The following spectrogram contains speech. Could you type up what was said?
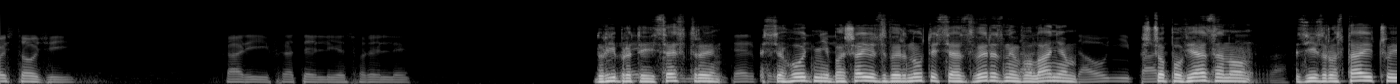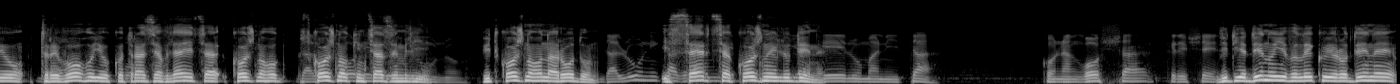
Quest'oggi, cari fratelli e sorelle, Дорогі брати і сестри, сьогодні бажаю звернутися з виразним воланням що пов'язано зі зростаючою тривогою, котра з'являється кожного з кожного кінця землі, від кожного народу, із серця кожної людини, від єдиної великої родини,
